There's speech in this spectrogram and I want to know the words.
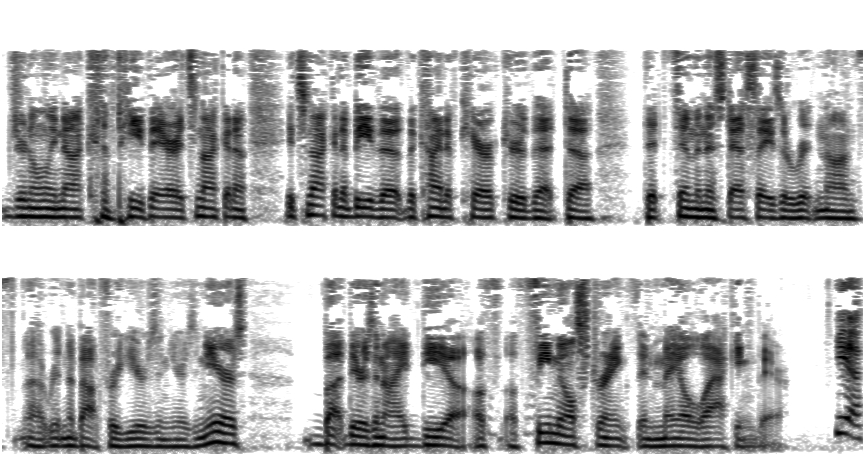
generally not going to be there. It's not going to it's not going to be the the kind of character that uh, that feminist essays are written on uh, written about for years and years and years. But there's an idea of, of female strength and male lacking there. Yeah,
